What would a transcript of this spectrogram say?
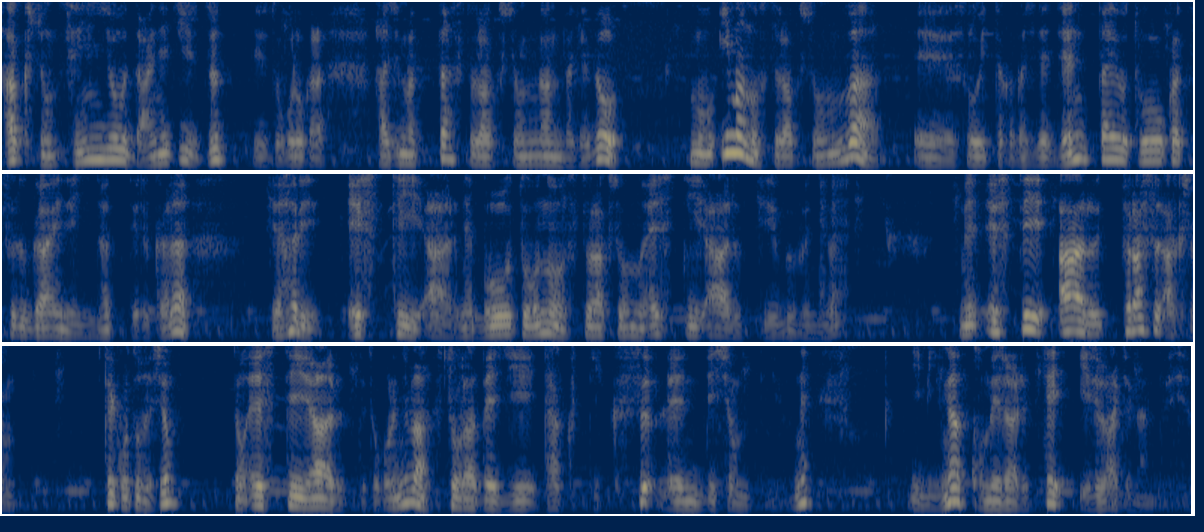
アクション専用打撃術っていうところから始まったストラクションなんだけどもう今のストラクションは、えーそういった形で全体を統括する概念になってるからやはり STR ね冒頭のストラクションの STR っていう部分には、ね、STR プラスアクションってことでしょ？STR ってところには strategy、tactics、rendition っていうね意味が込められているわけなんですよ。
